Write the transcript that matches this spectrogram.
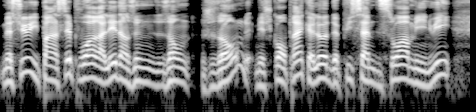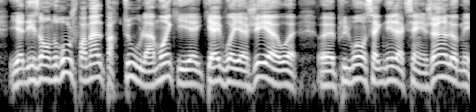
monsieur, il pensait pouvoir aller dans une zone jaune, mais je comprends que là, depuis samedi soir, minuit, il y a des zones rouges pas mal partout, là, à moins qu'il aille voyager euh, euh, plus loin au Saguenay-Lac-Saint-Jean. Mais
